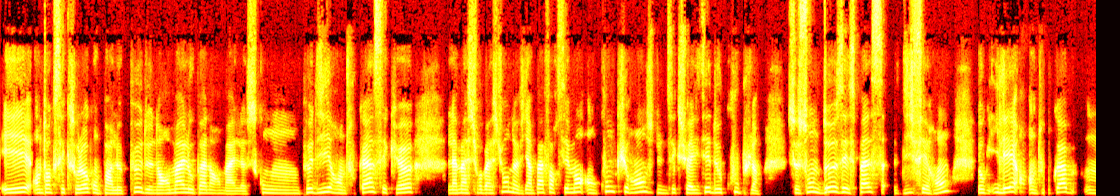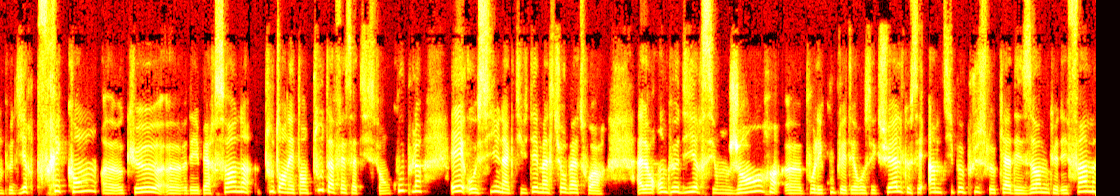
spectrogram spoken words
Et en tant que sexologue, on parle peu de normal ou pas normal. Ce qu'on peut dire en tout cas, c'est que la masturbation ne vient pas forcément en concurrence d'une sexualité de couple. Ce sont deux espaces différents. Donc il est en tout cas, on peut dire, fréquent euh, que euh, des personnes, tout en étant tout à fait satisfaits en couple, aient aussi une activité masturbatoire. Alors, on peut dire, si on genre, euh, pour les couples hétérosexuels, que c'est un petit peu plus le cas des hommes que des femmes,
